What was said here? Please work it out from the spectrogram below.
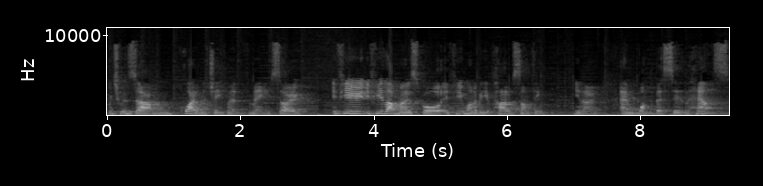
which was um, quite an achievement for me. So if you if you love motorsport, if you want to be a part of something, you know, and want the best seat in the house,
